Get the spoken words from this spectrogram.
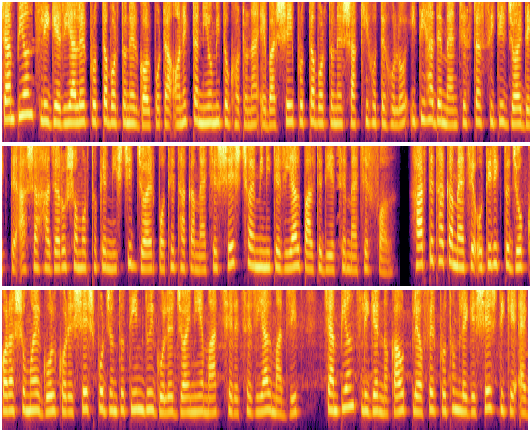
চ্যাম্পিয়ন্স লিগে রিয়ালের প্রত্যাবর্তনের গল্পটা অনেকটা নিয়মিত ঘটনা, এবার সেই প্রত্যাবর্তনের সাক্ষী হতে হল ইতিহাদে ম্যানচেস্টার সিটির জয় দেখতে আসা হাজারো সমর্থকের নিশ্চিত জয়ের পথে থাকা ম্যাচের শেষ ছয় মিনিটে রিয়াল পাল্টে দিয়েছে ম্যাচের ফল। হারতে থাকা ম্যাচে অতিরিক্ত যোগ করার সময়ে গোল করে শেষ পর্যন্ত তিন দুই গোলের জয় নিয়ে মাঠ ছেড়েছে রিয়াল মাদ্রিদ। চ্যাম্পিয়ন্স লিগের নকআউট প্লেঅফের প্রথম লেগে শেষ দিকে এক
